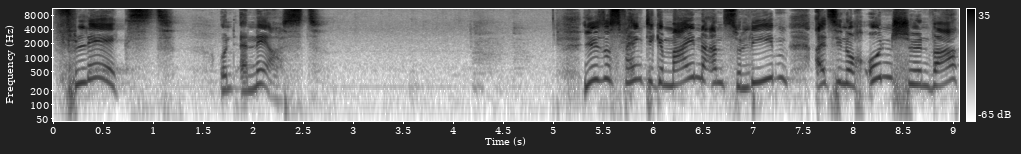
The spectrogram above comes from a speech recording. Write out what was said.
pflegst und ernährst. Jesus fängt die Gemeinde an zu lieben, als sie noch unschön war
